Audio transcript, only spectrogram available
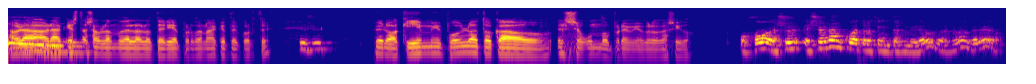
Ahora, ahora que estás hablando de la lotería, perdona que te corte, Sí, sí. pero aquí en mi pueblo ha tocado el segundo premio, creo que ha sido. Ojo, eso, eso eran 400.000 euros, ¿no? Creo.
